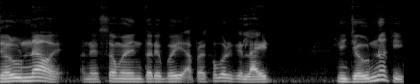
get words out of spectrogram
જરૂર ના હોય અને સમયાંતરે ભાઈ આપણે ખબર કે લાઇટની જરૂર નથી,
